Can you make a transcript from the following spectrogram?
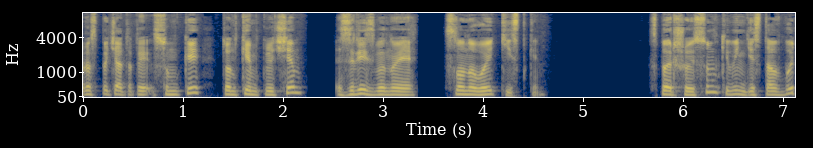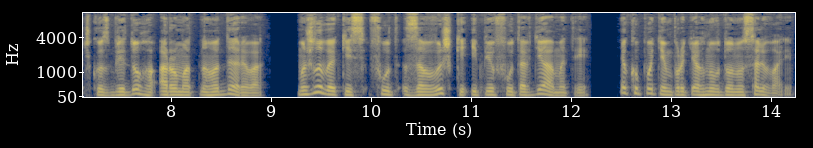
розпечатати сумки тонким ключем з різьбленої слонової кістки. З першої сумки він дістав бочку з блідого ароматного дерева, можливо, якийсь фут заввишки і півфута в діаметрі, яку потім протягнув дону сальварі.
